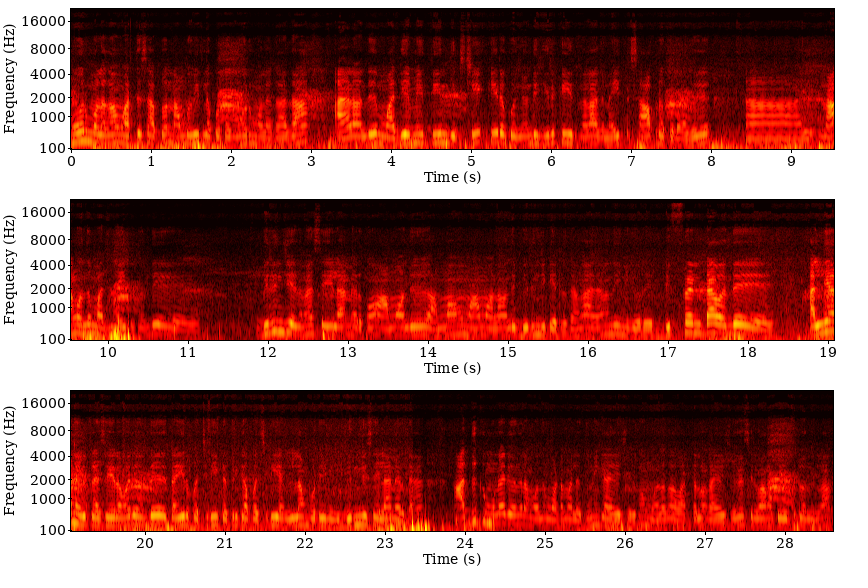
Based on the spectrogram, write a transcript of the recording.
மோர் மிளகாவும் வறுத்து சாப்பிட்டோம். நம்ம வீட்டில் போட்ட மோர் மிளகா தான். அதனால் வந்து மதியமே தீர்ந்துடுச்சு கீரை கொஞ்சோண்டு இருக்கு இருந்தாலும் அது நைட்டு சாப்பிடக்கூடாது. நாங்கள் வந்து மதி நைட்டுக்கு வந்து பிரிஞ்சு எதனா செய்யலான்னு இருக்கோம். அம்மா வந்து அம்மாவும் மாமாலாம் வந்து பிரிஞ்சு கேட்டிருக்காங்க. அதனால் வந்து இன்றைக்கி ஒரு டிஃப்ரெண்ட்டாக வந்து கல்யாண வீட்டில் செய்கிற மாதிரி வந்து தயிர் பச்சடி கத்திரிக்காய் பச்சடி எல்லாம் போட்டு இன்றைக்கி பிரிஞ்சு செய்யலான்னு இருக்கேன். அதுக்கு முன்னாடி வந்து நம்ம வந்து மொட்டை மேலே துணி காய வச்சுருக்கோம். மிளகா வத்தலும் காய வச்சுருக்கோம். சரி வாங்க போய் எடுத்துகிட்டு வந்துடலாம்.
